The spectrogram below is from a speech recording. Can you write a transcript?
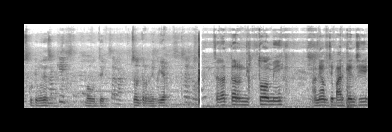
स्कूटीमध्ये? बहुतेक. चला. तर निघूया. चलो. चला तर निघतो आम्ही. आणि आमच्या बारक्यांची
